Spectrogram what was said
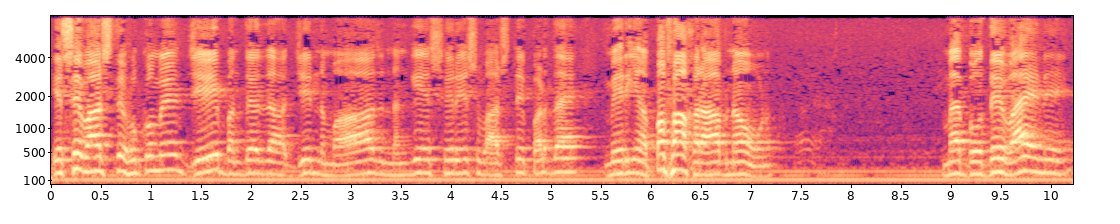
اسی واسطے حکم ہے، جے بندے دا، جے نماز ننگے سر اس واسطے پڑھتا ہے میری پفا خراب نہ ہون۔ میں بودے وائے نے،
